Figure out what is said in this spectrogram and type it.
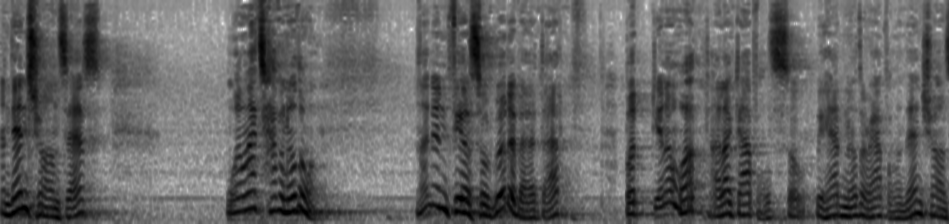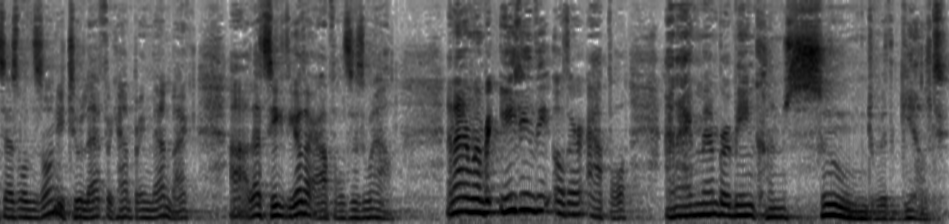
And then Sean says, well, let's have another one. I didn't feel so good about that. But you know what? I liked apples, so we had another apple. And then Sean says, Well, there's only two left. We can't bring them back. Uh, let's eat the other apples as well. And I remember eating the other apple, and I remember being consumed with guilt.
